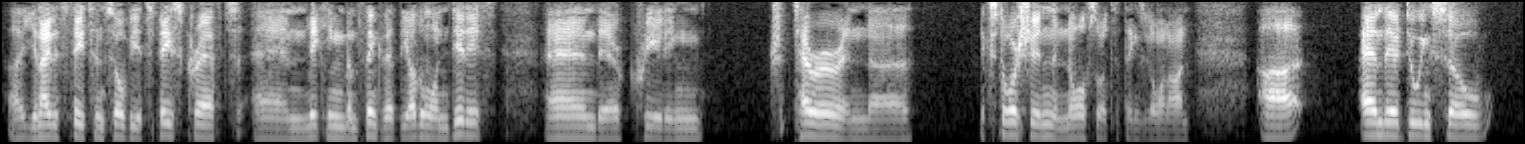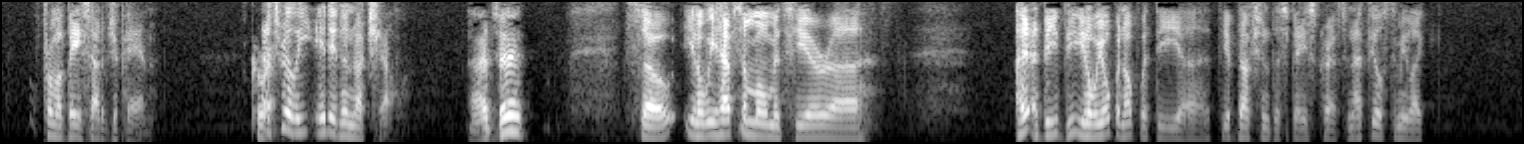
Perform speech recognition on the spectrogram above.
uh, United States and Soviet spacecrafts and making them think that the other one did it, and they're creating tr- terror and uh, extortion and all sorts of things going on. Uh, and they're doing so from a base out of Japan. Correct. That's really it in a nutshell. That's it. So you know we have some moments here. Uh, I, the, the you know we open up with the uh, the abduction of the spacecrafts, and that feels to me like,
